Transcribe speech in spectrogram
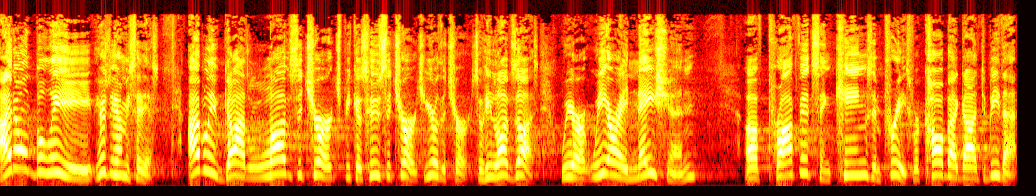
I don't believe, here's let me say this. I believe God loves the church because who's the church? You're the church. So he loves us. We are, we are a nation of prophets and kings and priests. We're called by God to be that.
